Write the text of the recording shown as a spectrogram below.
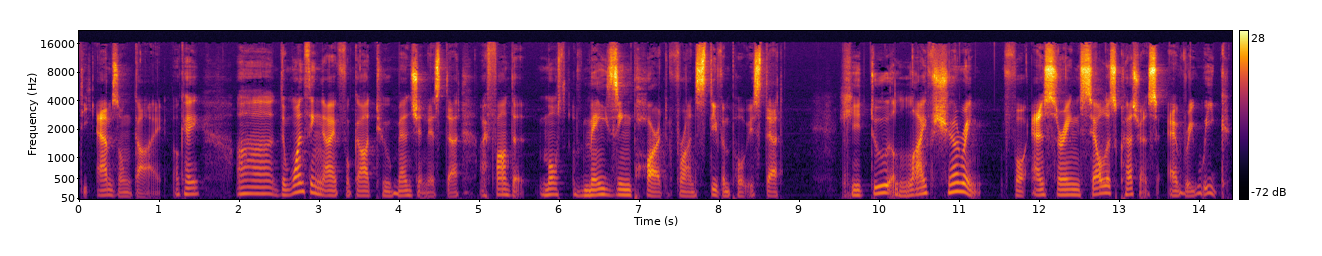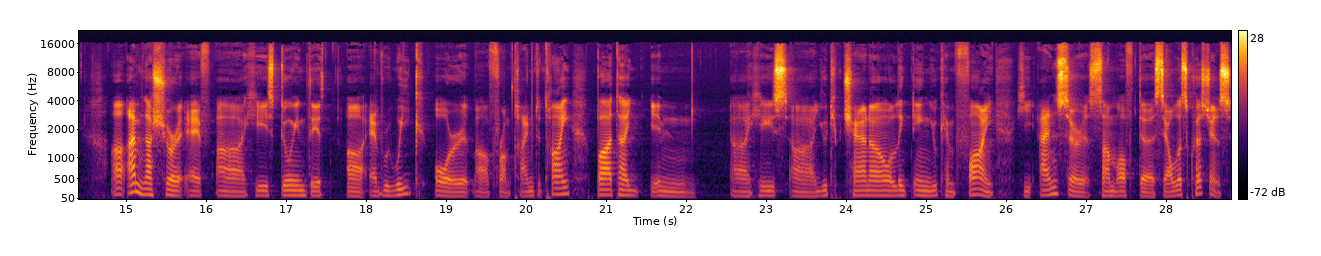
the Amazon guy. Okay, uh, the one thing I forgot to mention is that I found the most amazing part from Steven Pope is that he do a live sharing for answering sellers questions every week. Uh, I'm not sure if uh, he's doing this uh, every week or uh, from time to time, but in uh, his uh, YouTube channel, LinkedIn, you can find he answers some of the sellers' questions.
